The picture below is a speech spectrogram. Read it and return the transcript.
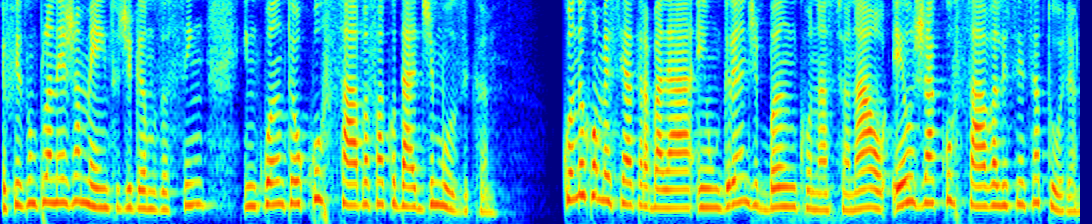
Eu fiz um planejamento, digamos assim, enquanto eu cursava a faculdade de música. Quando eu comecei a trabalhar em um grande banco nacional, eu já cursava a licenciatura.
